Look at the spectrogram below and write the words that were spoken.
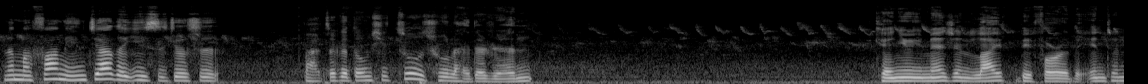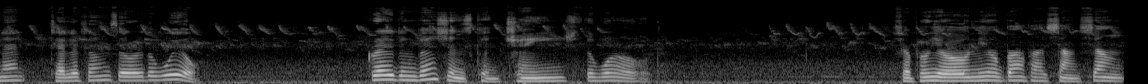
那么发明家的意思就是把这个东西做出来的人。Can you imagine life before the internet, telephones, or the wheel? Great inventions can change the world. 小朋友，你有办法想象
